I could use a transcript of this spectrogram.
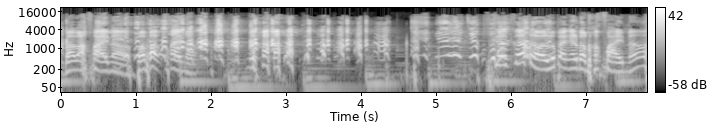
babak final, babak final. Keke loh, lu pengen babak final?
